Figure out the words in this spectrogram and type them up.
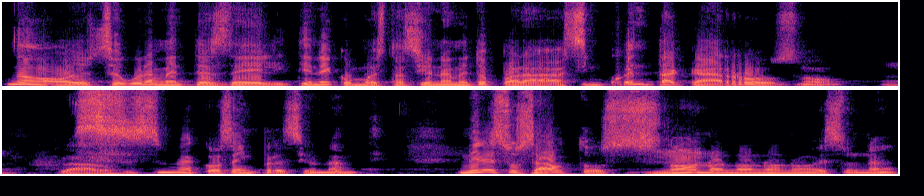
No, seguramente es de él y tiene como estacionamiento para 50 carros, ¿no? Claro. Es, es una cosa impresionante. Mira esos autos. No, no, no, no, no, es una.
